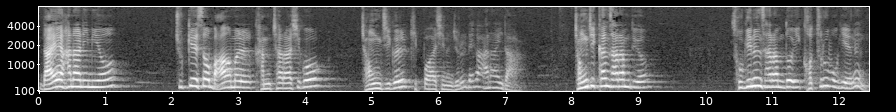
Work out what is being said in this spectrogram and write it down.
나의 하나님이여 주께서 마음을 감찰하시고 정직을 기뻐하시는 줄을 내가 아나이다. 정직한 사람도요, 속이는 사람도 이 겉으로 보기에는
